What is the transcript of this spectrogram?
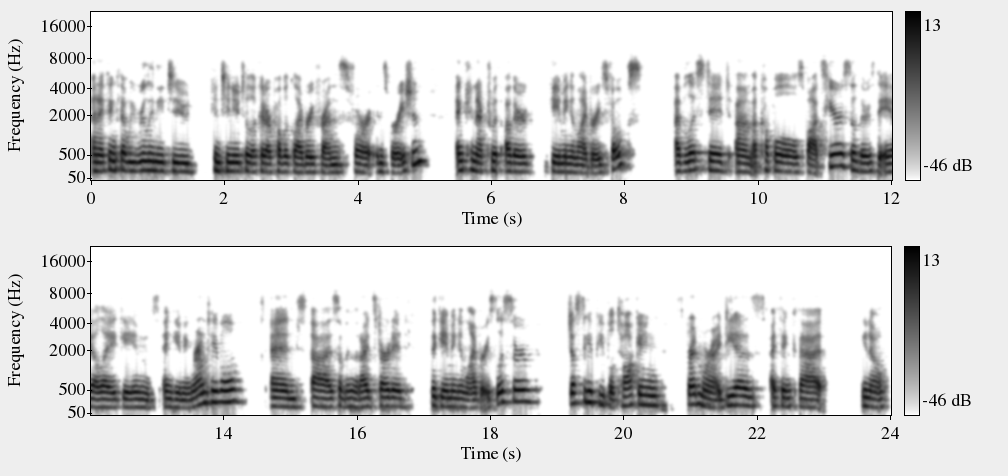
And I think that we really need to continue to look at our public library friends for inspiration and connect with other gaming and libraries folks. I've listed um, a couple spots here. So there's the ALA Games and Gaming Roundtable, and uh, something that I'd started, the Gaming and Libraries Listserv, just to get people talking, spread more ideas. I think that, you know,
